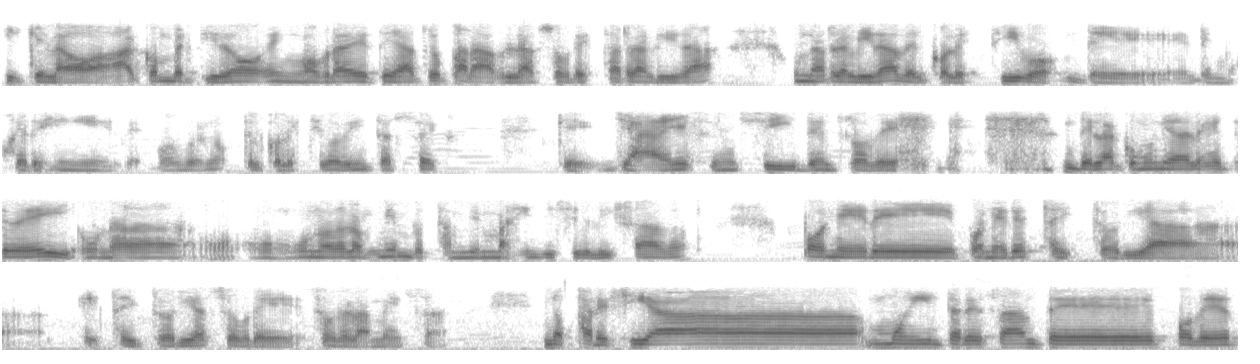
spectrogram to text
y que la ha convertido en obra de teatro para hablar sobre esta realidad una realidad del colectivo de, mujeres y bueno, del colectivo de intersex que ya es en sí dentro de, de la comunidad LGTBI una, uno de los miembros también más invisibilizados, poner, eh, poner esta historia esta historia sobre, sobre la mesa. Nos parecía muy interesante poder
